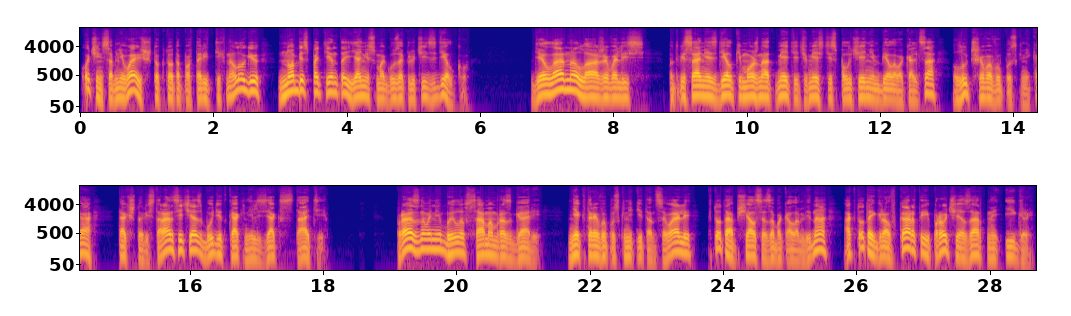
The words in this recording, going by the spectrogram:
Очень сомневаюсь, что кто-то повторит технологию, но без патента я не смогу заключить сделку. Дела налаживались. Подписание сделки можно отметить вместе с получением белого кольца лучшего выпускника, так что ресторан сейчас будет как нельзя кстати. Празднование было в самом разгаре. Некоторые выпускники танцевали, кто-то общался за бокалом вина, а кто-то играл в карты и прочие азартные игры.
